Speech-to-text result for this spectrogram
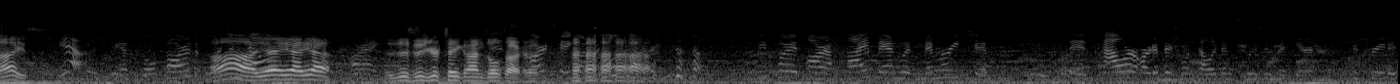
Nice. Yeah. We have Zoltar, the fortune Ah, teller. yeah, yeah, yeah. All right. This is your take on Zoltar. This is our take on Zoltar. so we put our high bandwidth memory chips that power artificial intelligence solutions in here to create a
